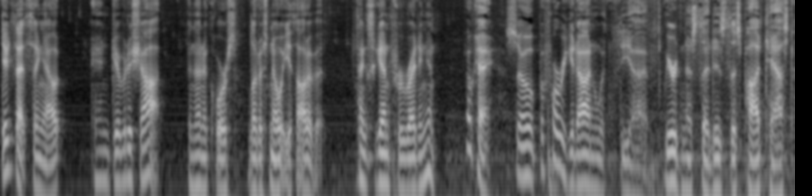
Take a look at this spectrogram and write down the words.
dig that thing out and give it a shot. And then, of course, let us know what you thought of it. Thanks again for writing in. Okay, so before we get on with the uh, weirdness that is this podcast,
